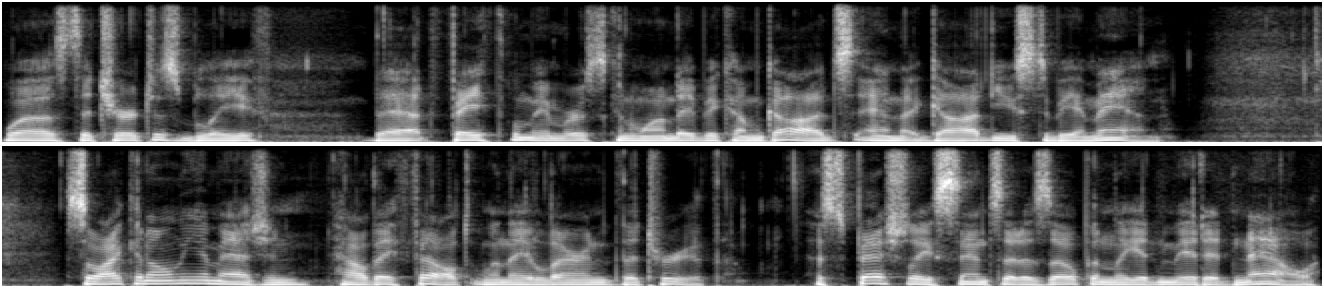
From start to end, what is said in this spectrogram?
was the church's belief that faithful members can one day become gods and that God used to be a man. So I can only imagine how they felt when they learned the truth, especially since it is openly admitted now,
